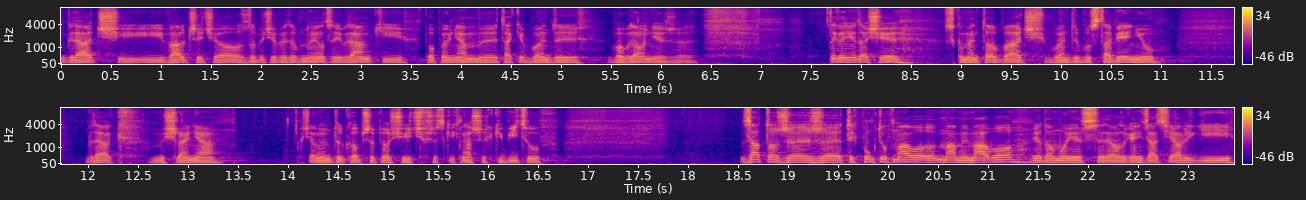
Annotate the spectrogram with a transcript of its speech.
grać i walczyć o zdobycie wyrównującej bramki, popełniamy takie błędy w obronie, że tego nie da się skomentować. Błędy w ustawieniu, brak myślenia. Chciałbym tylko przeprosić wszystkich naszych kibiców za to, że, że tych punktów mało, mamy mało. Wiadomo, jest reorganizacja ligi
